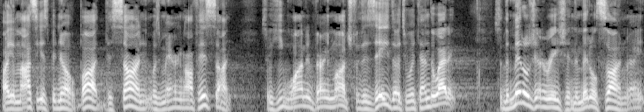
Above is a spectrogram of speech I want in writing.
But the son was marrying off his son. So he wanted very much for the Zayda to attend the wedding. So the middle generation, the middle son, right?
